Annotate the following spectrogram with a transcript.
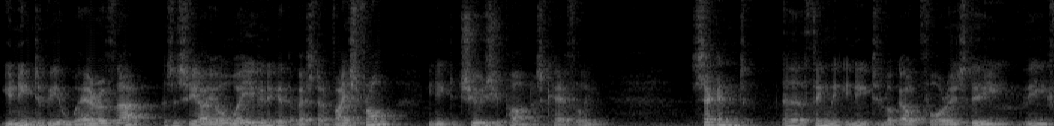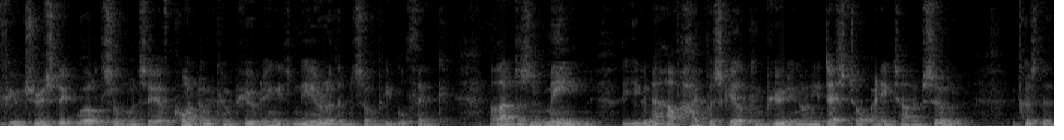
You need to be aware of that as a CIO, where you're going to get the best advice from. You need to choose your partners carefully. Second uh, thing that you need to look out for is the, the futuristic world, some would say, of quantum computing is nearer than some people think. Now, that doesn't mean that you're going to have hyperscale computing on your desktop anytime soon because the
